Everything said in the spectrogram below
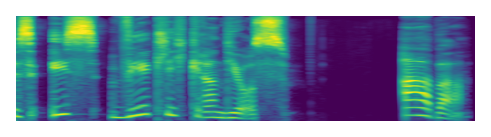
das ist wirklich grandios. Aber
